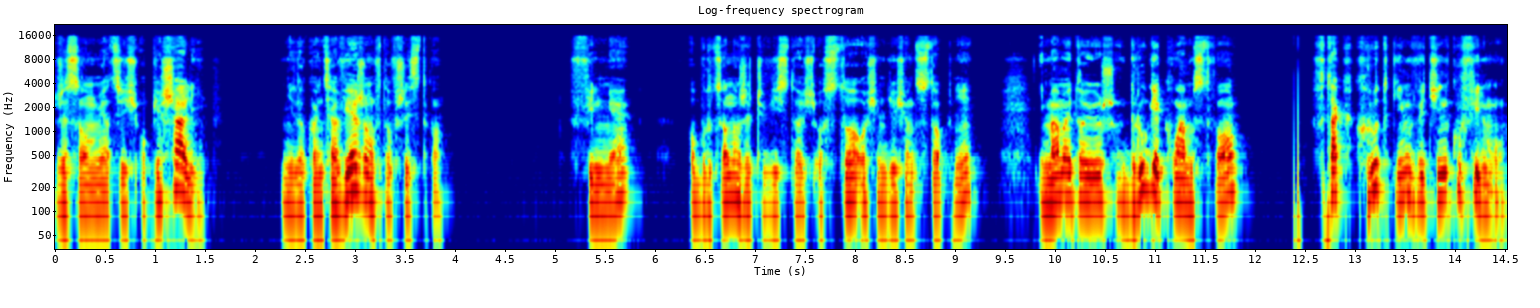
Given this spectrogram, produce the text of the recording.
że są jacyś opieszali, nie do końca wierzą w to wszystko. W filmie obrócono rzeczywistość o 180 stopni i mamy to już drugie kłamstwo w tak krótkim wycinku filmu.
